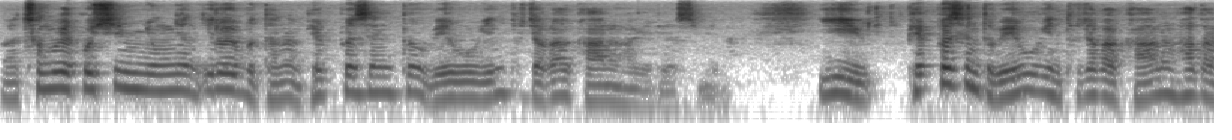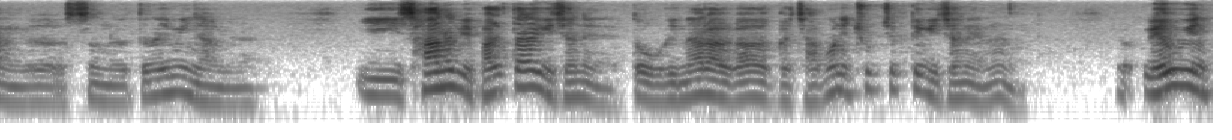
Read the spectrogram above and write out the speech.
1996년 1월부터는 100% 외국인 투자가 가능하게 되었습니다. 이 100% 외국인 투자가 가능하다는 것은 어떤 의미냐면 이 산업이 발달하기 전에 또 우리나라가 그 자본이 축적되기 전에는 외국인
